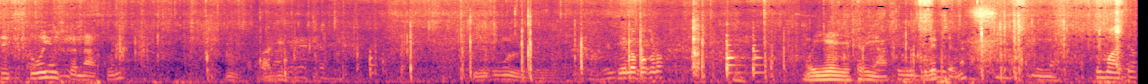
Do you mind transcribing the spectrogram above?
सिर्फ़ तो यूज़ करना आपको ना। हाँ, आगे। ये लो पकड़ो। वो ये। जैसे यहाँ से ये ग्रिप्स है ना। तुम आ जाओ।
